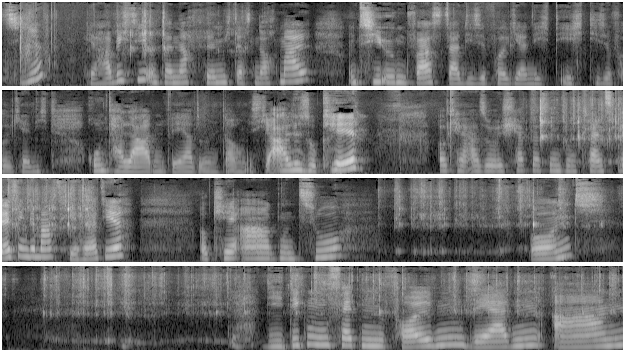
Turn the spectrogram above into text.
ziehe. Hier habe ich sie und danach filme ich das nochmal und ziehe irgendwas, da diese Folge ja nicht, ich diese Folge ja nicht runterladen werde und darum ist ja alles okay. Okay, also ich habe das in so ein kleines Gläschen gemacht. Hier hört ihr. Okay, Augen zu. Und die dicken, fetten Folgen werden an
